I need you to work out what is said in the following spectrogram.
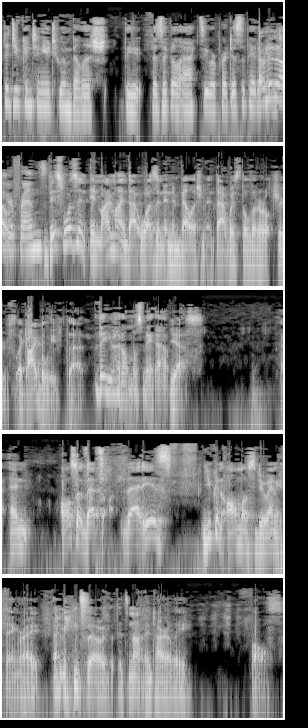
Did you continue to embellish the physical acts you were participating Oh, no, in no. to your friends? This wasn't, in my mind, that wasn't an embellishment. That was the literal truth. Like, I believed that. That you had almost made out. Yes. And also that's, that is, you can almost do anything, right? I mean, so it's not entirely false.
